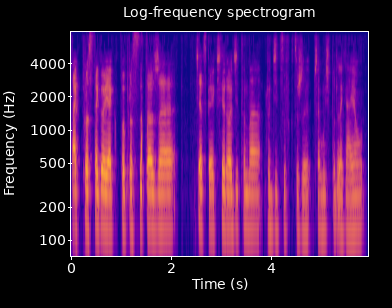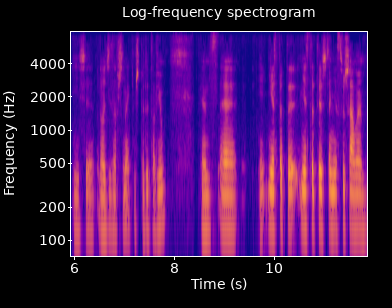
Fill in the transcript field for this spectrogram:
tak prostego, jak po prostu to, że dziecko jak się rodzi, to ma rodziców, którzy czemuś podlegają i się rodzi zawsze na jakimś terytorium. Więc e, niestety, niestety jeszcze nie słyszałem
